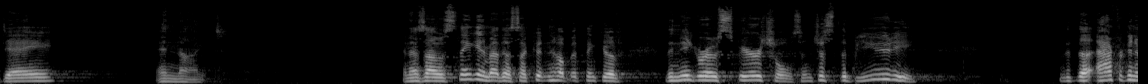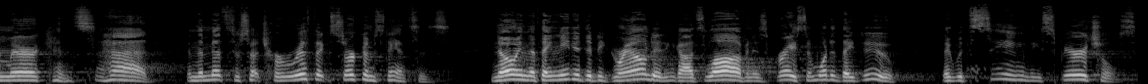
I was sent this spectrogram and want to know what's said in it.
day and night. And as I was thinking about this, I couldn't help but think of the Negro spirituals and just the beauty that the African Americans had in the midst of such horrific circumstances, knowing that they needed to be grounded in God's love and His grace. And what did they do? They would sing these spirituals,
